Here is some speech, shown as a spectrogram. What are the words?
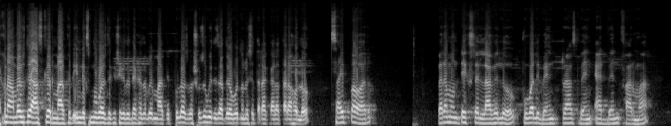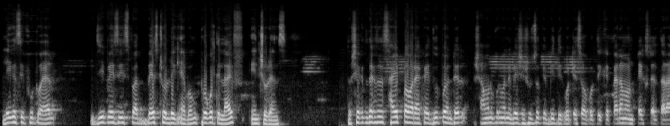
এখন আমরা যদি আজকের মার্কেট ইন্ডেক্স মুভার্স দেখি, সেক্ষেত্রে দেখা যাবে মার্কেট প্লাস বা সুযোগ যাদের অবদান রয়েছে তারা কারা? তারা হলো side power paramount textile Lovello Pubali bank trust bank advent pharma legacy footwear GPAC Ispat best holding এবং প্রগতি লাইফ ইন্স্যুরেন্স তো সেক্ষেত্রে দেখা যাচ্ছে সাইড পাওয়ার একাই দুই পয়েন্টের সামান্য পরিমাণে বেশি সূচকের বৃদ্ধি ঘটেছে, অপরদিকে প্যারামাউন্ট টেক্সটাইল তারা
